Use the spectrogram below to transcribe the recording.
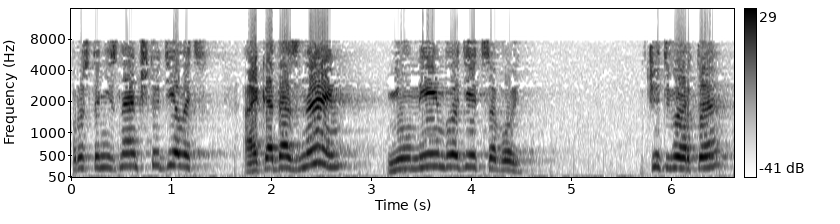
Просто не знаем, что делать. А когда знаем, не умеем владеть собой. Четвертое.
